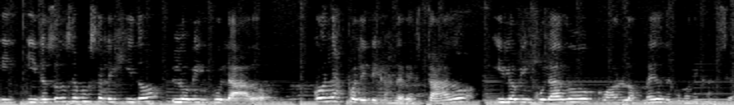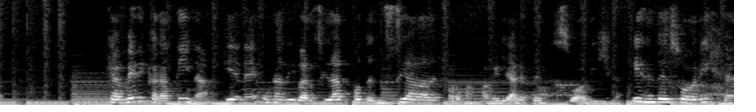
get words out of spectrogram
Y, y nosotros hemos elegido lo vinculado con las políticas del Estado y lo vinculado con los medios de comunicación que América Latina tiene una diversidad potenciada de formas familiares desde su origen. Y desde su origen,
